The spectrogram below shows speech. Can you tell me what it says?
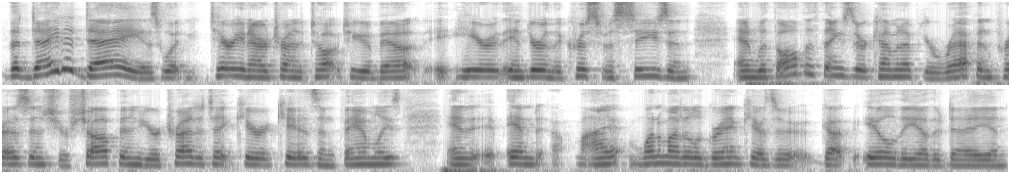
The day to day is what Terry and I are trying to talk to you about here in, during the Christmas season. And with all the things that are coming up, you're wrapping presents, you're shopping, you're trying to take care of kids and families. And and my one of my little grandkids uh, got ill the other day, and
